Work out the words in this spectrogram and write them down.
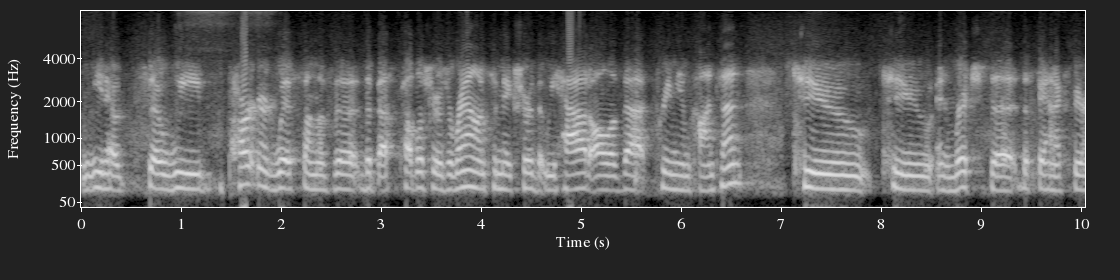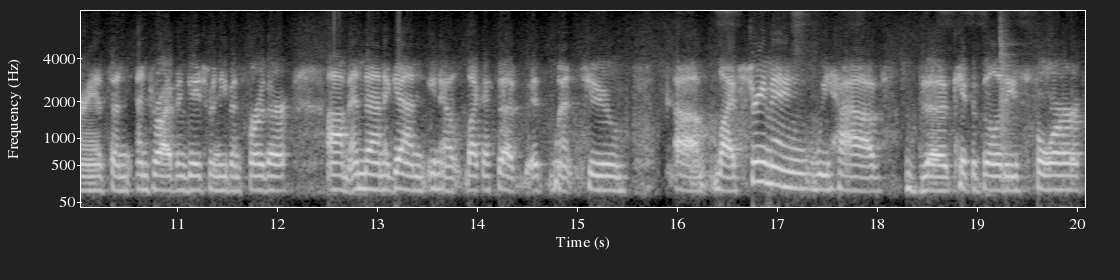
you know, so we partnered with some of the, the best publishers around to make sure that we had all of that premium content to to enrich the, the fan experience and, and drive engagement even further. Um, and then again, you know, like I said, it went to um, live streaming. We have the capabilities for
